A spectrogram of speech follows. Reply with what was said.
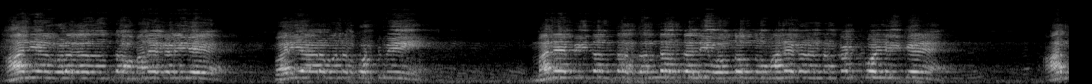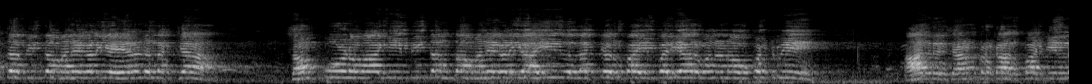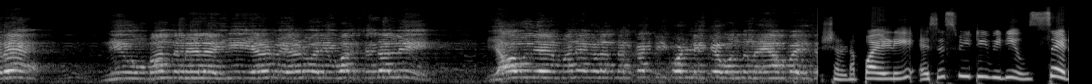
ಹಾನಿಗೊಳಗಾದಂತ ಮನೆಗಳಿಗೆ ಪರಿಹಾರವನ್ನು ಕೊಟ್ವಿ. ಮನೆ ಬಿದ್ದಂತ ಸಂದರ್ಭದಲ್ಲಿ ಒಂದೊಂದು ಮನೆಗಳನ್ನ ಕಟ್ಕೊಳ್ಳಿಕ್ಕೆ ಅರ್ಧ ಬಿದ್ದ ಮನೆಗಳಿಗೆ ಎರಡು ಲಕ್ಷ, ಸಂಪೂರ್ಣವಾಗಿ ಬಿದ್ದಂತ ಮನೆಗಳಿಗೆ ಐದು ಲಕ್ಷ ಕೊಟ್ವಿ ಆದ್ರೆ ಶರಣಪ್ರಕಾಶ್ ಪಾಟೀಲ್ರೆ ನೀವು ಬಂದ ಮೇಲೆ ಈ ಎರಡು ಎರಡೂವರೆ ವರ್ಷದಲ್ಲಿ ಯಾವುದೇ ಮನೆಗಳನ್ನ ಕಟ್ಟಿಕೊಡ್ಲಿಕ್ಕೆ ಒಂದು ನಯಾ ಪೈಸೆ Sharanappa V SSV TV news Sedam.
